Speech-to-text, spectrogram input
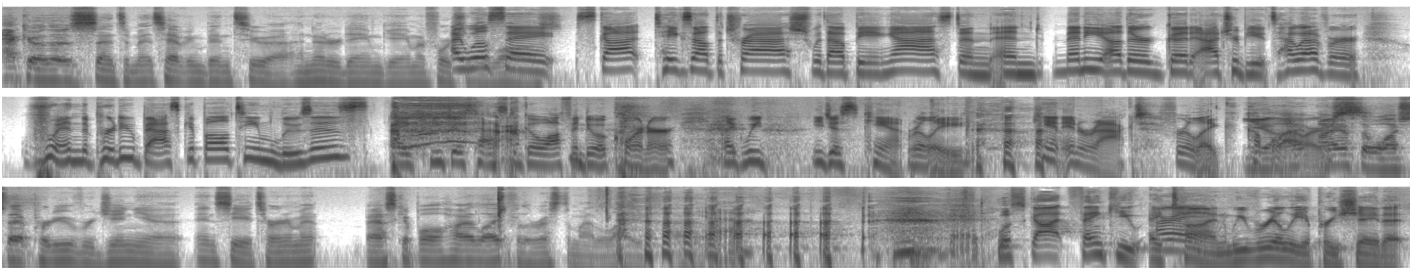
echo those sentiments, having been to a, a Notre Dame game. Unfortunately, I Unfortunately, will say. Scott takes out the trash without being asked and and many other good attributes. However, when the Purdue basketball team loses, like he just has to go off into a corner. Like we he just can't really can't interact for like a couple yeah, I- hours. I, have to watch that Purdue Virginia NCAA tournament basketball highlight for the rest of my life. I- yeah. well, Scott, thank you a All right. ton. We really appreciate it.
